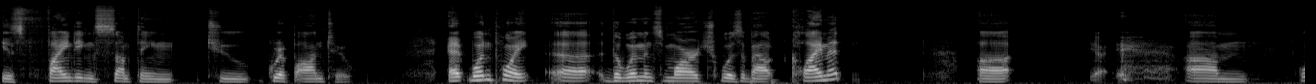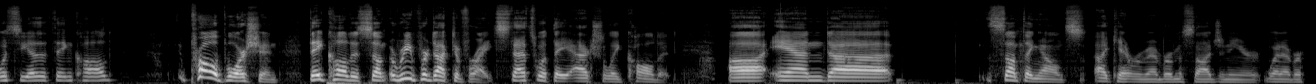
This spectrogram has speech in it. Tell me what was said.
is finding something to grip onto. At one point, uh, the Women's March was about climate. Uh, um, what's the other thing called? Pro-abortion. They called it some reproductive rights. That's what they actually called it. Uh, and uh, something else. I can't remember, misogyny or whatever.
